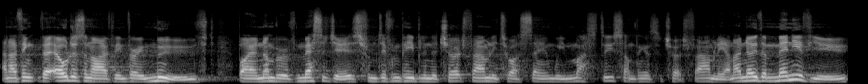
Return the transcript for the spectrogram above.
And I think the elders and I have been very moved by a number of messages from different people in the church family to us saying we must do something as a church family. And I know that many of you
